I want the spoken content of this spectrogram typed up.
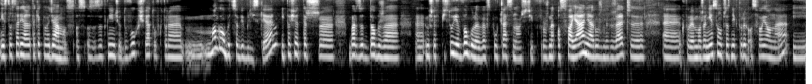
Jest to serial, tak jak powiedziałam, o, o, o zetknięciu dwóch światów, które mogą być sobie bliskie i to się też e, bardzo dobrze, e, myślę, wpisuje w ogóle we współczesność i w różne oswajania różnych rzeczy, e, które może nie są przez niektórych oswojone i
